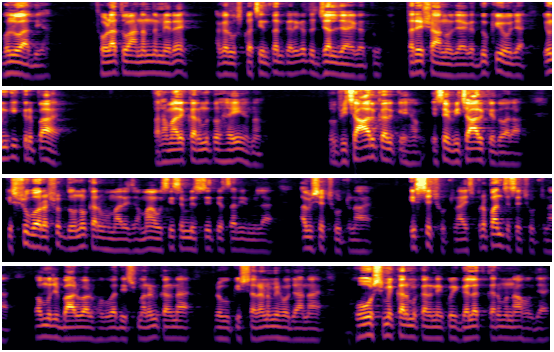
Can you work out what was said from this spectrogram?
भुलवा दिया। थोड़ा तो आनंद में रहे। अगर उसका चिंतन करेगा तो जल जाएगा तू, परेशान हो जाएगा, दुखी हो जाए। ये उनकी कृपा है। पर हमारे कर्म तो है ही है ना। तो विचार करके हम, इसे विचार के द्वारा, कि शुभ और अशुभ दोनों कर्म हमारे जमा है, उसी से मिश्रित शरीर मिला है। अब इसे छूटना है। इससे छूटना है, इस प्रपंच से छूटना है। तो अब मुझे बार बार भगवत स्मरण करना है, प्रभु की शरण में हो जाना है, होश में कर्म करने, कोई गलत कर्म ना हो जाए,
